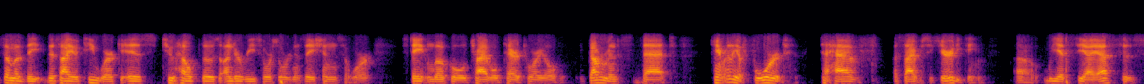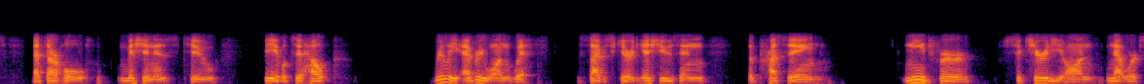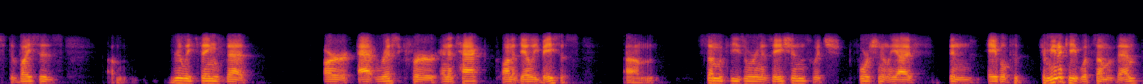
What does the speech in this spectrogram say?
some of the this IoT work, is to help those under-resourced organizations or state and local, tribal, territorial governments that can't really afford to have a cybersecurity team. Uh, we at CIS is that's our whole mission is to be able to help really everyone with cybersecurity issues and the pressing need for security on networks, devices, um, really things that are at risk for an attack on a daily basis. Um, some of these organizations, which fortunately I've been able to communicate with some of them,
